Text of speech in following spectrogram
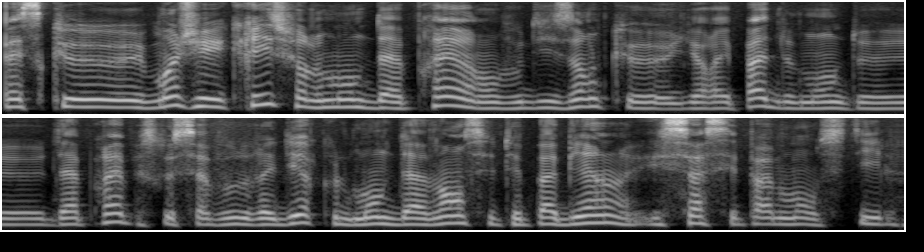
parce que moi j'ai écrit sur le monde d'après en vous disant qu'il n'y aurait pas de monde d'après, parce que ça voudrait dire que le monde d'avant c'était pas bien, et ça c'est pas mon style.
